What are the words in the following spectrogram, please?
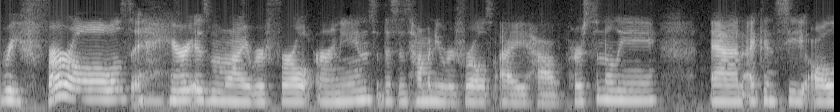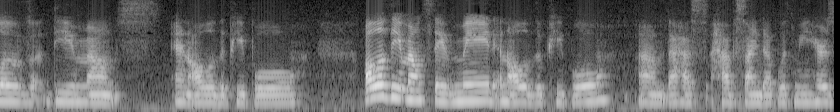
referrals. Here is my referral earnings. This is how many referrals i have personally. And i can see all of the amounts and all of the people all of the amounts they've made and all of the people um, that has have signed up with me. Here's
